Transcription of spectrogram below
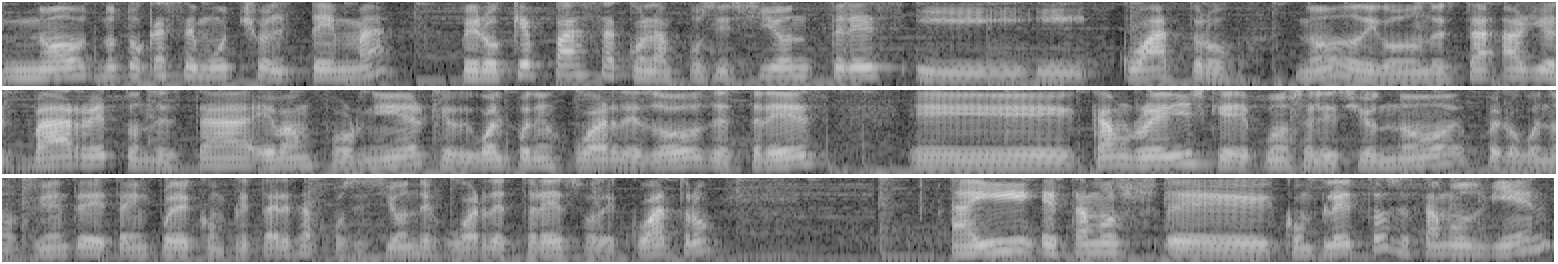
no, no, tocaste mucho el tema, pero ¿qué pasa con la posición 3 y, 4? ¿no? Digo, donde está Arjet Barrett, donde está Evan Fournier, que igual pueden jugar de 2, de 3. Eh, Cam Reddish, que bueno, se lesionó, pero bueno, obviamente también puede completar esa posición de jugar de 3 o de 4. Ahí estamos eh, completos, estamos bien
